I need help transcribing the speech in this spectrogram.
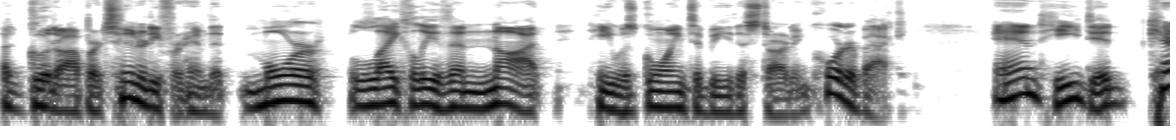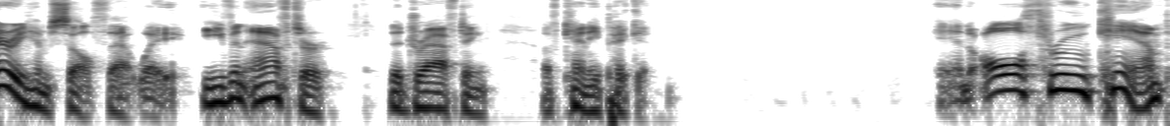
a good opportunity for him, that more likely than not, he was going to be the starting quarterback. And he did carry himself that way, even after the drafting of Kenny Pickett. And all through camp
